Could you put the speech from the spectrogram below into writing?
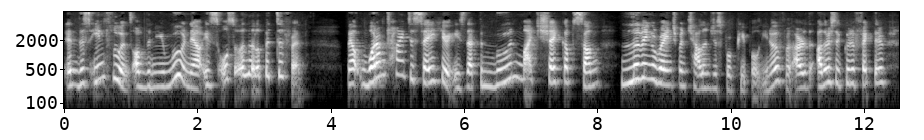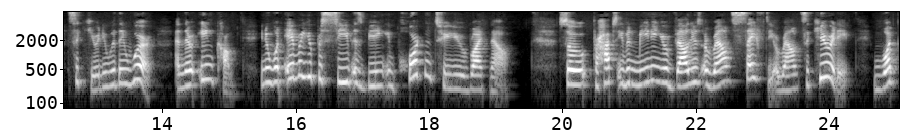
in this influence of the new moon now is also a little bit different. Now, what I'm trying to say here is that the moon might shake up some living arrangement challenges for people. You know, for others, it could affect their security with their work and their income. You know, whatever you perceive as being important to you right now. So perhaps even meaning your values around safety, around security. What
